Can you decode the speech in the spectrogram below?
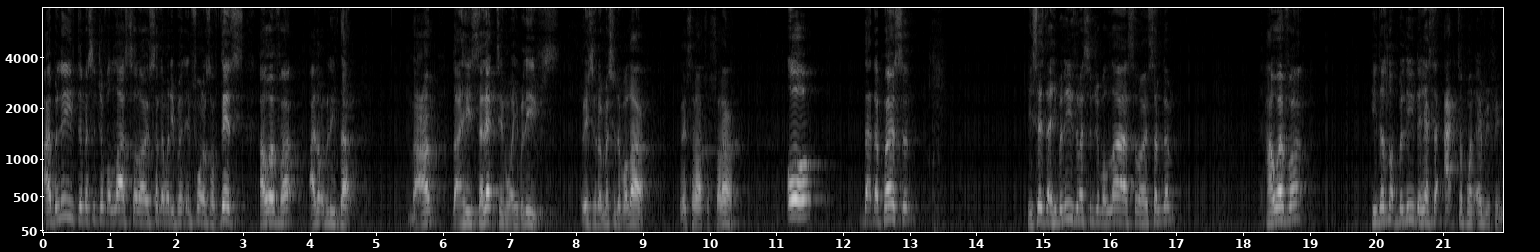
I believe the Messenger of Allah وسلم, when he informed us of this, however, I don't believe that. Na'am, that he's selecting what he believes. This is the Messenger of Allah. Or that the person, he says that he believes the Messenger of Allah, وسلم, however, he does not believe that he has to act upon everything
